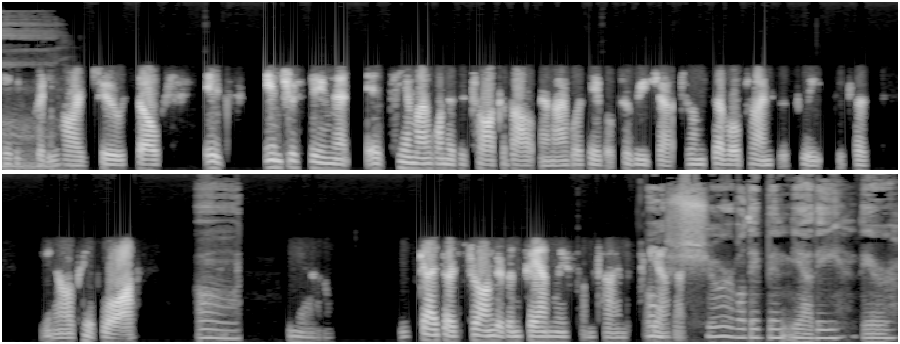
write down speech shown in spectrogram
hitting Oh. pretty hard too. So it's interesting that it's him I wanted to talk about, and I was able to reach out to him several times this week because, you know, of his loss. Oh, Yeah. These guys are stronger than family sometimes oh, sure. Well, they've been yeah they they're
